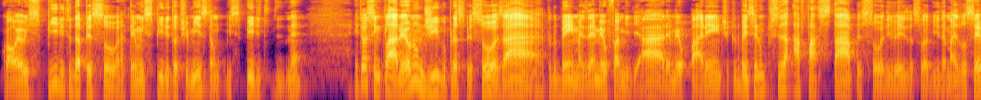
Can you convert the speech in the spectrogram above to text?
Qual é o espírito da pessoa? Tem um espírito otimista, um espírito, né? Então, assim, claro, eu não digo para as pessoas, ah, tudo bem, mas é meu familiar, é meu parente, tudo bem, você não precisa afastar a pessoa de vez da sua vida, mas você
